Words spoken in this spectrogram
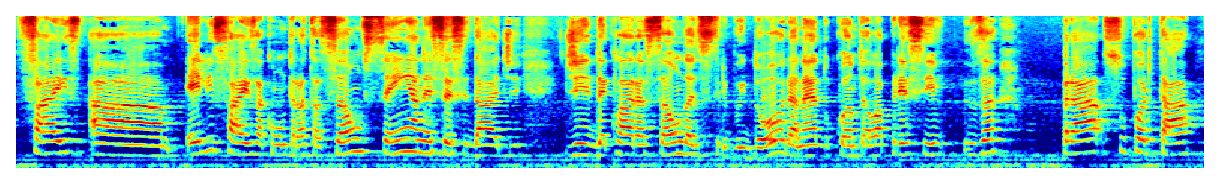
faz a, ele faz a contratação sem a necessidade de declaração da distribuidora, né, do quanto ela precisa para suportar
